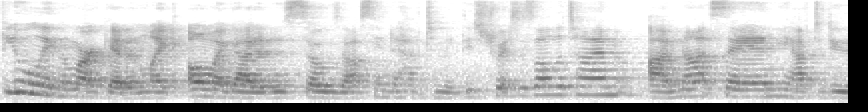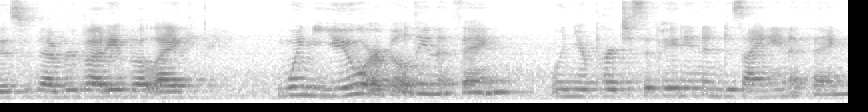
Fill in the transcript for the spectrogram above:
fueling the market and like, oh my god, it is so exhausting to have to make these choices all the time. I'm not saying you have to do this with everybody, but like, when you are building a thing, when you're participating in designing a thing,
